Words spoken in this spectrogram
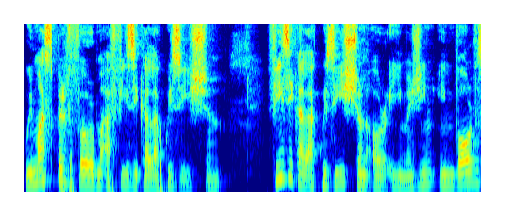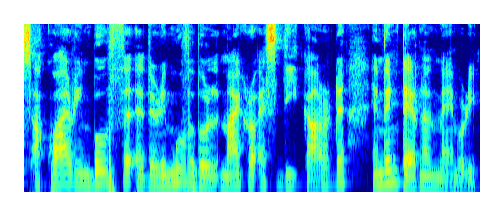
we must perform a physical acquisition. Physical acquisition or imaging involves acquiring both the removable micro SD card and the internal memory.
